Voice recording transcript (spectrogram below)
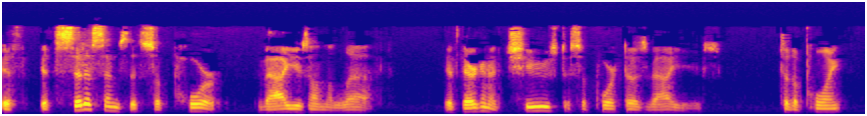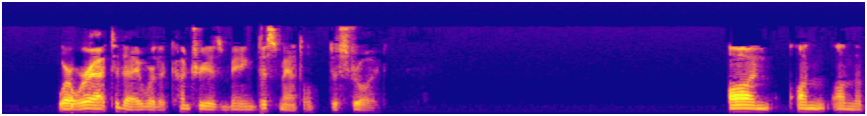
if if citizens that support values on the left, if they're going to choose to support those values to the point where we're at today, where the country is being dismantled, destroyed, on on on the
